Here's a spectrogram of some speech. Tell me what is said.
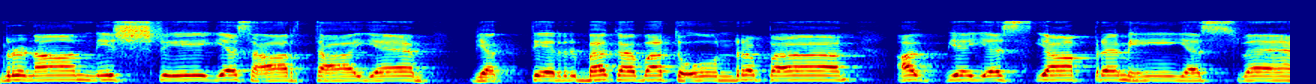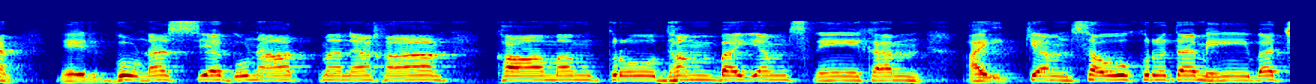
नृणां निःश्रेयसार्थाय व्यक्तिर्भगवतो नृप। अव्ययस्याप्रमेयस्व निर्गुणस्य गुणात्मनः कामं क्रोधं भयं स्नेहम् ऐक्यं सौहृदमेव च।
